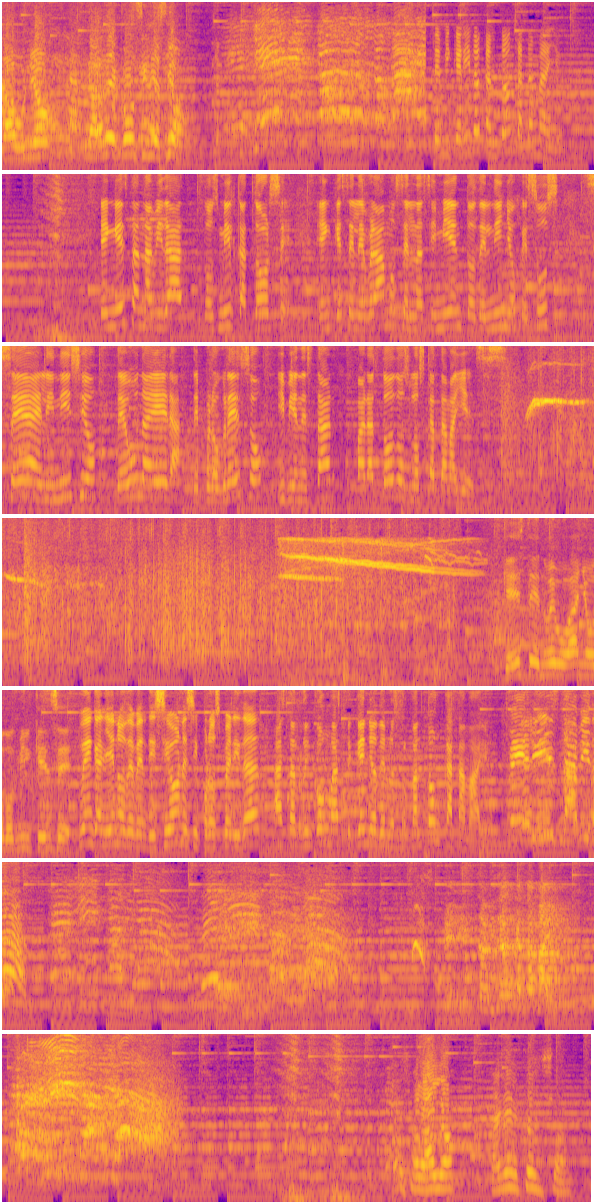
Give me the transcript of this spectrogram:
la unión, la reconciliación. De mi querido Cantón Catamayo. En esta Navidad 2014, en que celebramos el nacimiento del niño Jesús, sea el inicio de una era de progreso y bienestar para todos los catamayenses. Que este nuevo año 2015 venga lleno de bendiciones y prosperidad hasta el rincón más pequeño de nuestro cantón Catamayo. ¡Feliz Navidad! ¡Feliz Navidad, Catamayo! ¡Feliz Navidad! Próspero año, feliz pensión.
